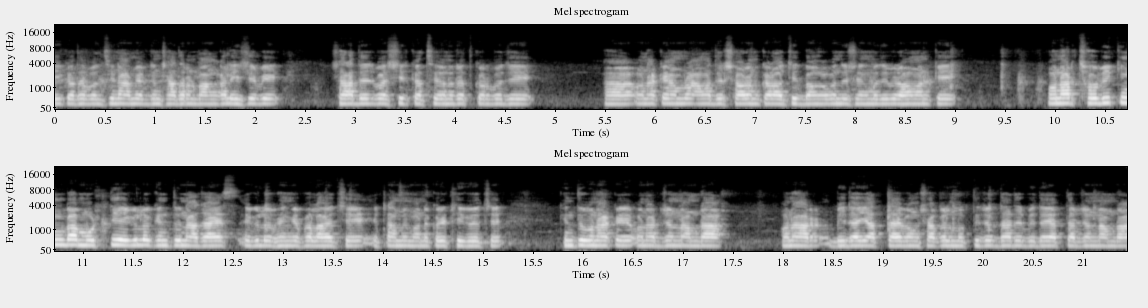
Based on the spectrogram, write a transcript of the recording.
এই কথা বলছি না। আমি একজন সাধারণ বাঙালি হিসেবে সারা দেশবাসীর কাছে অনুরোধ করব যে ওনাকে আমরা আমাদের স্মরণ করা উচিত। বঙ্গবন্ধু শেখ মুজিবুর রহমানকে ওনার ছবি কিংবা মূর্তি, এগুলো কিন্তু নাজায়েজ, এগুলো ভেঙে ফেলা হয়েছে, এটা আমি মনে করি ঠিক হয়েছে। কিন্তু ওনাকে, ওনার জন্য আমরা, ওনার বিদায়ী আত্মা এবং সকল মুক্তিযোদ্ধাদের বিদায়ী আত্মার জন্য আমরা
